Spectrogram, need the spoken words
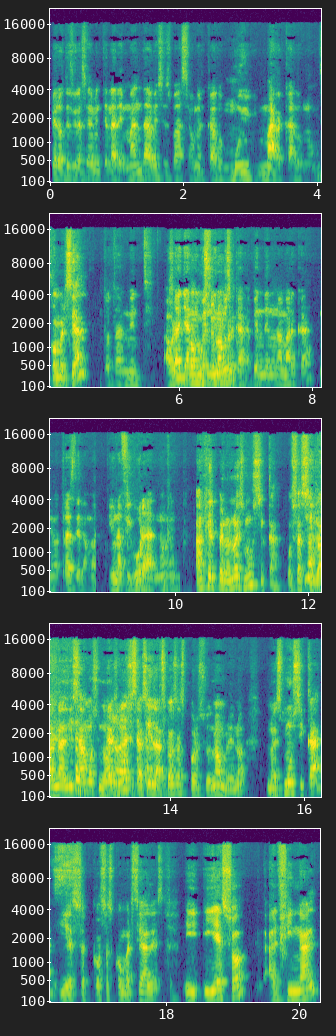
pero desgraciadamente la demanda a veces va hacia un mercado muy marcado, ¿no? ¿Comercial? Totalmente. Ahora ya no venden música, venden una marca atrás de la marca y una figura, ¿no? Ángel, pero no es música. O sea, si lo analizamos, no es música, sí, las cosas por su nombre, ¿no? No es música y es cosas comerciales. Y, y eso, al final,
